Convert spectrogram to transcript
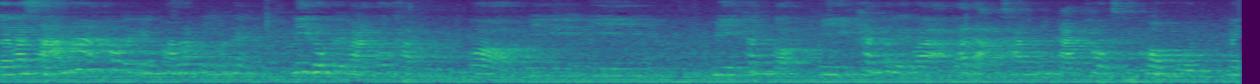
แต่ว่าสามารถเข้าไปเป็นความรับผิดชอบได้นี่โรงพยาบาลก็ทำก็มีมี มีขั้นตอนมีขั้นเขาเรียกว่าระดับชั้นของการเข้าถึงข้อมูลไม่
